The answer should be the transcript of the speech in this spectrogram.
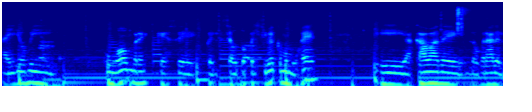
Ahí yo vi un hombre que se, se autopercibe como mujer y acaba de lograr el,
